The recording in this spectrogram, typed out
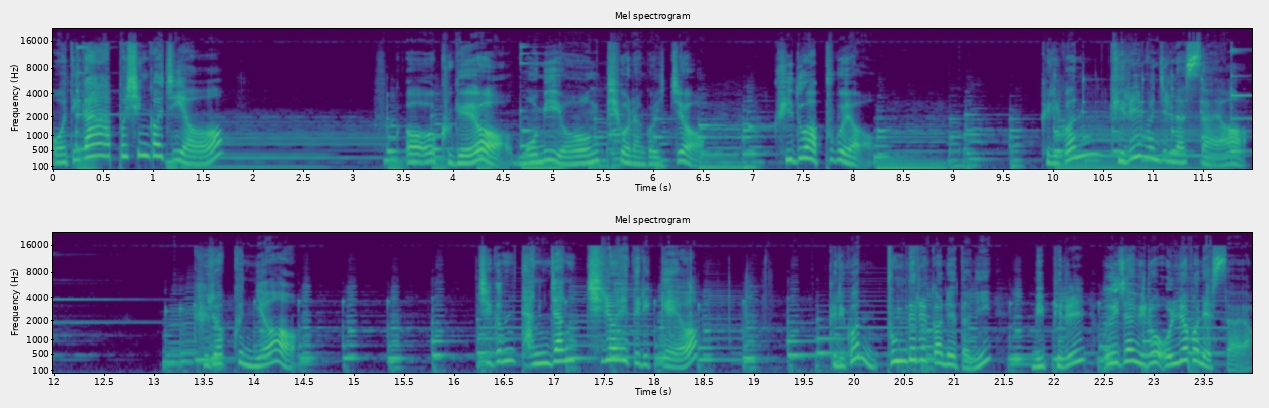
어디가 아프신 거지요? 어, 그게요. 몸이 영 피곤한 거 있죠. 귀도 아프고요. 그리곤 귀를 문질렀어요. 그렇군요. 지금 당장 치료해 드릴게요. 그리곤 붕대를 꺼내더니 미피를 의자 위로 올려보냈어요.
